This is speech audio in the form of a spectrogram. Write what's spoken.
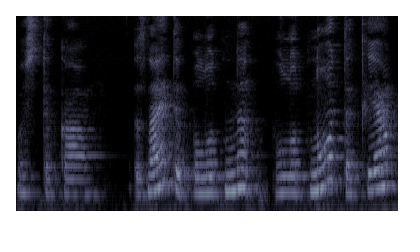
Ось така. Знаєте, полотно, полотно таке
